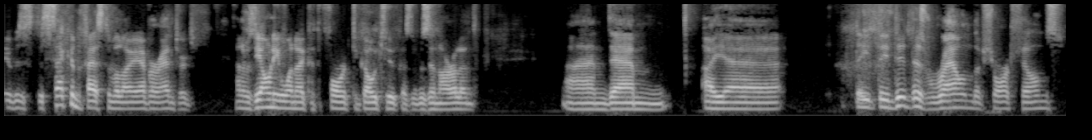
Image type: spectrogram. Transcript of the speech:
It was the second festival I ever entered, and it was the only one I could afford to go to because it was in Ireland. And um, I, uh, they they did this round of short films,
